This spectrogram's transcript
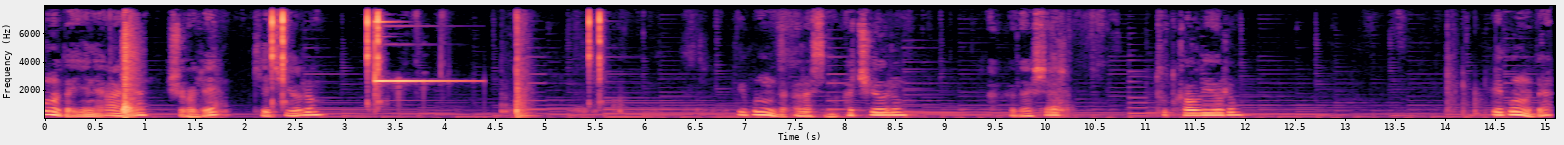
Bunu da yine aynen şöyle kesiyorum. Ve bunun da arasını açıyorum. Arkadaşlar tutkalıyorum. Ve bunu da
